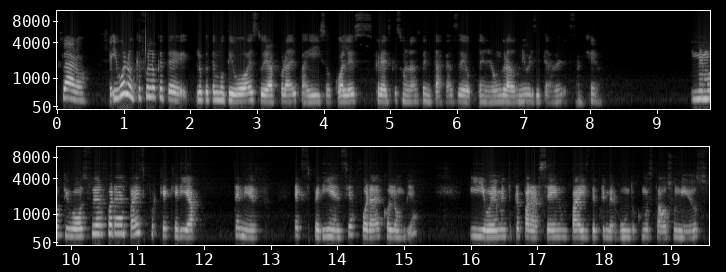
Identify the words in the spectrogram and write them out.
Claro. Y bueno, ¿qué fue lo que te, lo que te motivó a estudiar fuera del país o cuáles crees que son las ventajas de obtener un grado universitario en el extranjero? Me motivó a estudiar fuera del país porque quería tener experiencia fuera de Colombia y obviamente prepararse en un país de primer mundo como Estados Unidos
